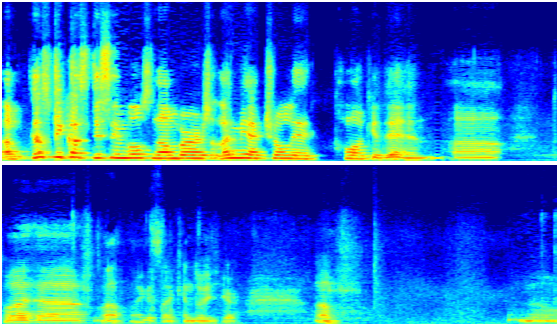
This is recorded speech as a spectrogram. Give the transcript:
Um, just because this involves numbers, let me actually plug it in. Uh, do I have? Well, I guess I can do it here. Um, no,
